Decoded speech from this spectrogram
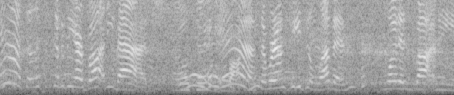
Yeah, so this is going to be our botany badge. Okay. Yeah, so we're on page 11. What is botany?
